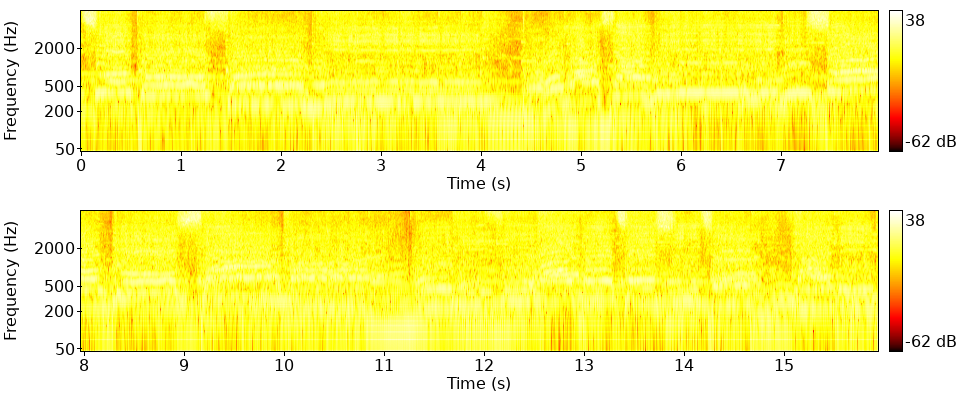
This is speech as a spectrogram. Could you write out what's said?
面前歌颂你，我要将你的圣别下来，为你慈爱的真实者在你里，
